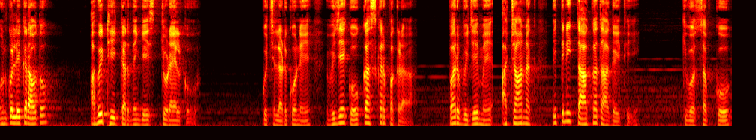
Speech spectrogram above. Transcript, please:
उनको लेकर आओ तो अभी ठीक कर देंगे इस चुड़ैल को। कुछ लड़कों ने विजय को कसकर पकड़ा, पर विजय में अचानक इतनी ताकत आ गई थी कि वो सबको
